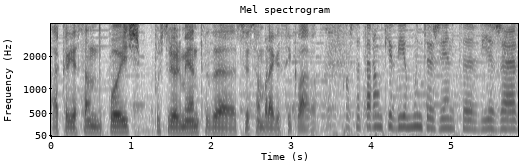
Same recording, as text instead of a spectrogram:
à, criação depois, posteriormente, da Associação Braga Ciclável. Constataram que havia muita gente a viajar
